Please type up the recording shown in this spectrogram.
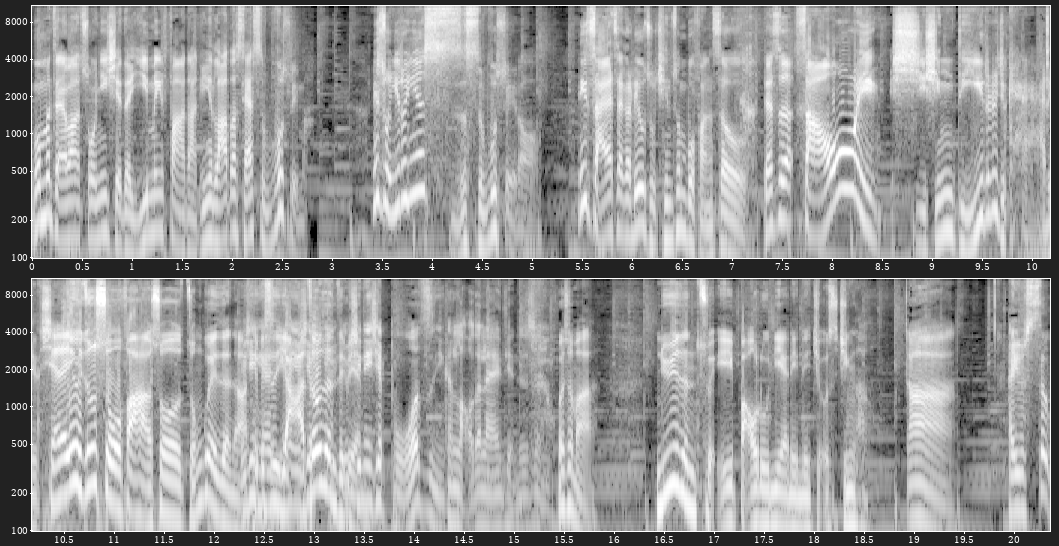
我们再往说，你现在医美发达，给你拉到三十五岁嘛？你说你都已经四十五岁了，你再这个留住青春不放手，但是稍微细心低点儿就看的出。现在有一种说法哈，说中国人啊，特别是亚洲人这边有些那，些脖子，你看闹得来，简直是为什么？女人最暴露年龄的就是颈项，啊，还有手。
